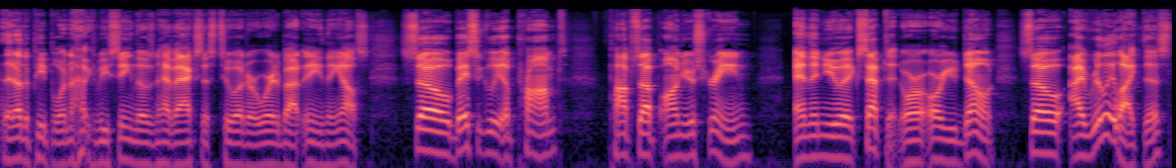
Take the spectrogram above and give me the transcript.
That other people are not going to be seeing those and have access to it or worried about anything else. So basically, a prompt pops up on your screen and then you accept it or, or you don't. So I really like this.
